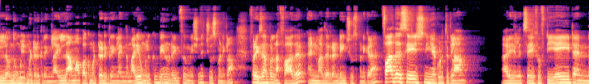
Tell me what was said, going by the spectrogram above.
இல்லை வந்து உங்களுக்கு மட்டும் எடுக்கிறீங்களா? இல்லை அம்மா அப்பாவுக்கு மட்டும் எடுக்கிறீங்களா? இந்த மாதிரி உங்களுக்கு வேணுன்ற இன்ஃபர்மேஷனை சூஸ் பண்ணிக்கலாம். ஃபார் எக்ஸாம்பிள் நான் ஃபாதர் அண்ட் மதர் ரெண்டையும் சூஸ் பண்ணிக்கிறேன். ஃபாதர்ஸ் ஏஜ் நீங்கள் கொடுத்துக்கலாம். அரியல் say a fifty eight and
